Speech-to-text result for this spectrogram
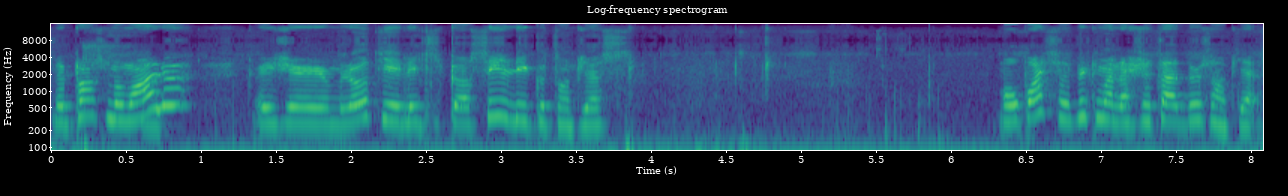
Mais pas en ce moment, là. Mais j'ai l'autre, il est qui cassé, il coûte 100 pièces. Mon père, ça peut qu'il m'en achète à 200 pièces.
